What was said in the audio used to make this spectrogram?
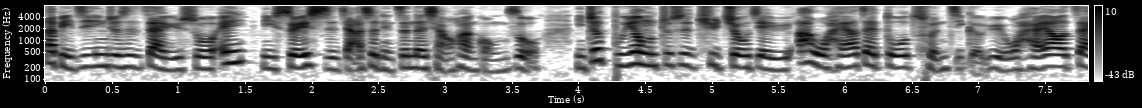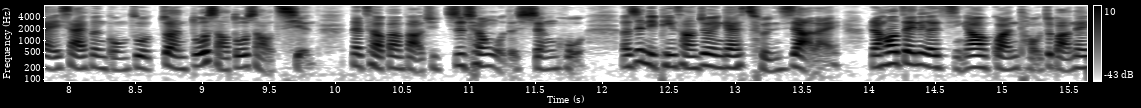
那笔基金就是在于说，诶、你随时假设你真的想换工作，你就不用就是去纠结于啊，我还要再多存几个月，我还要在下一份工作赚多少多少钱，那才有办法去支撑我的生活。而是你平常就应该存下来，然后在那个紧要关头就把那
